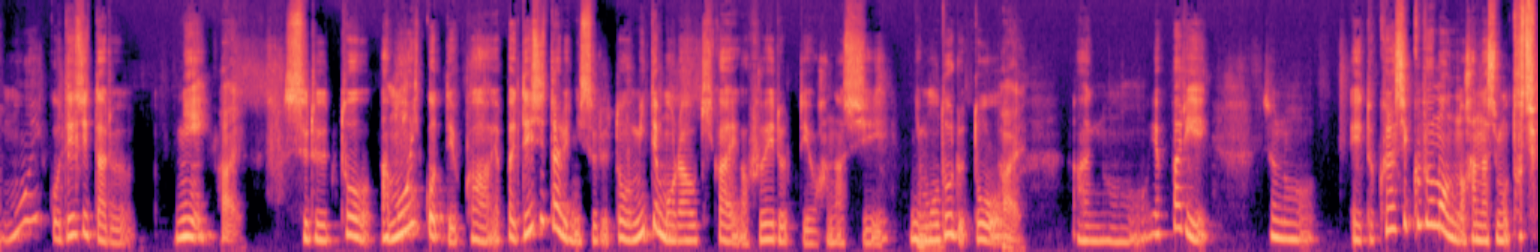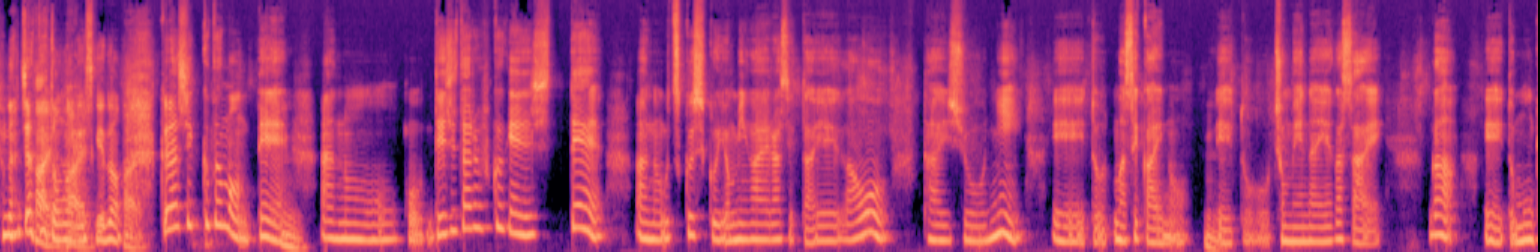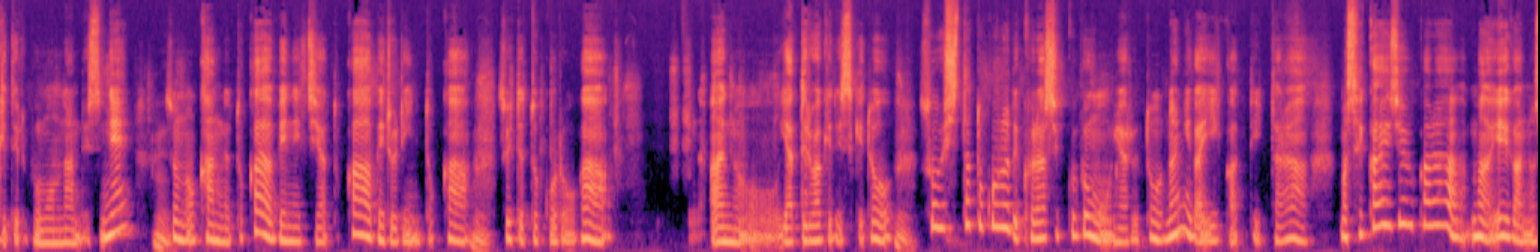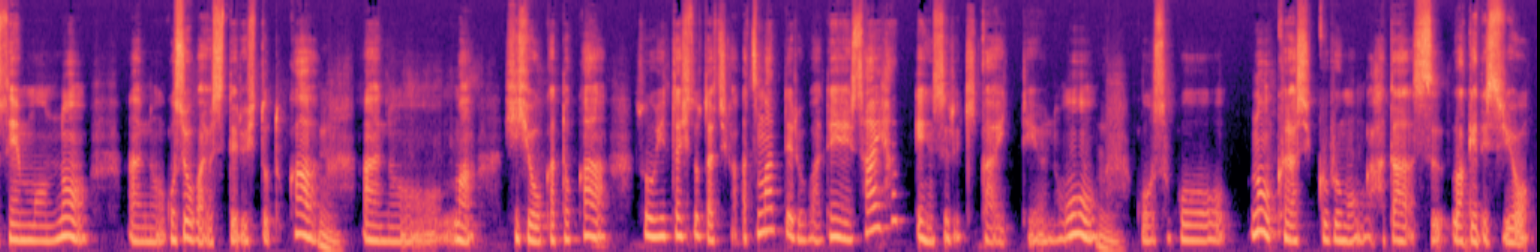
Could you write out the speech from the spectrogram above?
ともう一個デジタルにはい。すると、あ、もう一個っていうか、やっぱりデジタルにすると見てもらう機会が増えるっていう話に戻ると、はい。あの、やっぱり、その、えっ、と、クラシック部門の話も途中になっちゃったと思うんですけど、はい。クラシック部門って、うんあの、こうデジタル復元して、あの、美しく蘇らせた映画を対象に、えっ、と、まあ、世界の、うんえっ、と、著名な映画祭が、えっ、と、設けてる部門なんですね。うん。そのカンヌとかベネチアとかベルリンとか、うん。そういったところが、あの、やってるわけですけど、うん。そうしたところでクラシック部門をやると何がいいかって言ったら、まあ、世界中から、まあ、映画の専門の、あの、ご商売をしてる人とか、うん。あの、まあ、批評家とか、そういった人たちが集まってる場で再発見する機会っていうのを、うん。こう、そこのクラシック部門が果たすわけですよ。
